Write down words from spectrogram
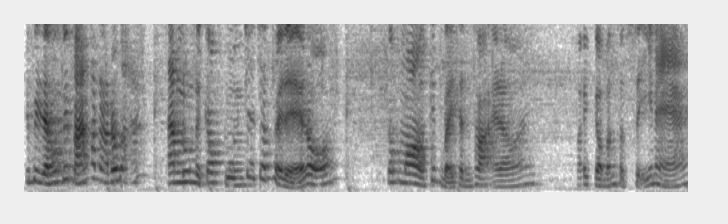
Thế bây giờ không biết bán con nào đâu bạn. Ăn luôn được cao cường chắc chắn phải để rồi. Cấp mo kích bảy thần thoại rồi. Mấy cầm bắn thuật sĩ nè.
